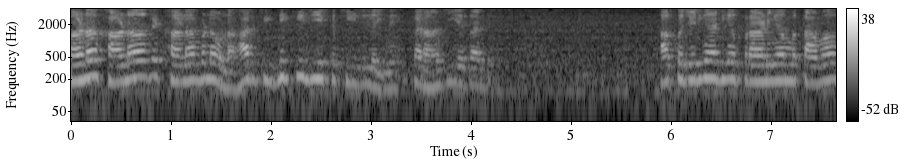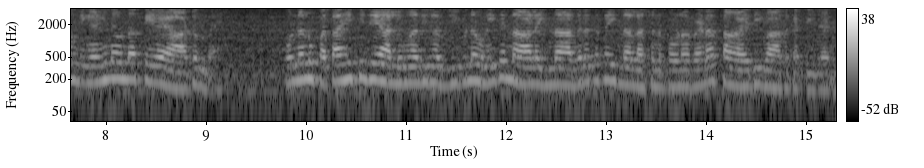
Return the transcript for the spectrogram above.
ਖਾਣਾ ਖਾਣਾ ਤੇ ਖਾਣਾ ਬਣਾਉਣਾ, ਹਰ ਚੀਜ਼, ਨਿੱਕੀ ਜੀ ਇੱਕ ਚੀਜ਼ ਲੈਨੇ ਘਰਾਂ 'ਚ ਹੀ ਹੈ। ਤੁਹਾਡੇ ਆਪੋ ਜਿਹੜੀਆਂ ਸਾਡੀਆਂ ਪੁਰਾਣੀਆਂ ਮਤਾਵਾਂ ਹੁੰਦੀਆਂ ਸੀ ਨਾ, ਉਹਨਾਂ ਤੇ ਆਰਟ ਹੁੰਦਾ ਉਹਨਾਂ ਨੂੰ ਪਤਾ ਸੀ ਕਿ ਜੇ ਆਲੂਆਂ ਦੀ ਸਬਜ਼ੀ ਬਣਾਉਣੀ ਤੇ ਨਾਲ ਇੰਨਾ ਅਦਰਕ ਤੇ ਇੰਨਾ ਲਸਣ ਪਾਉਣਾ ਪੈਣਾ, ਤਾਂ ਇਹਦੀ ਬਾਤ ਕੱਟੀ ਜਾਣੀ।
